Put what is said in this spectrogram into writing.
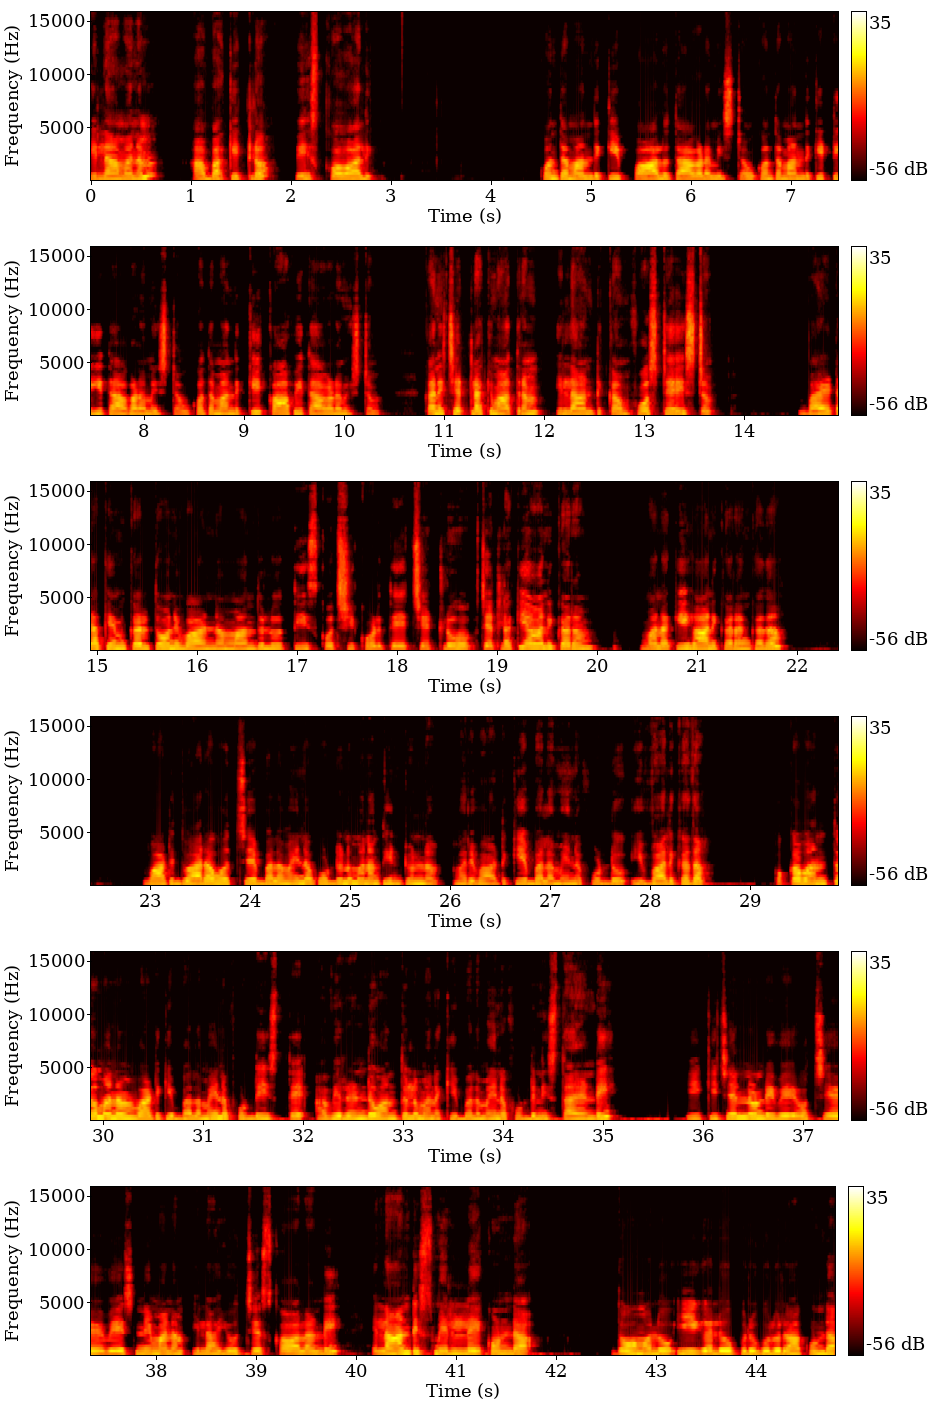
ఇలా మనం ఆ బకెట్లో వేసుకోవాలి. కొంతమందికి పాలు తాగడం ఇష్టం కొంతమందికి టీ తాగడం ఇష్టం కొంతమందికి కాఫీ తాగడం ఇష్టం. కానీ చెట్లకి మాత్రం ఇలాంటి కంపోస్టే ఇష్టం. బయట కెమికల్తోని వాడిన మందులు తీసుకొచ్చి కొడితే చెట్లు చెట్లకి హానికరం. మనకి హానికరం కదా? వాటి ద్వారా వచ్చే బలమైన ఫుడ్డును మనం తింటున్నాం మరి వాటికి బలమైన ఫుడ్ ఇవ్వాలి కదా? ఒక వంతు మనం వాటికి బలమైన ఫుడ్ ఇస్తే అవి రెండు వంతులు మనకి బలమైన ఫుడ్ని ఇస్తాయండి. ఈ కిచెన్ నుండి వే వచ్చే వేస్ట్ని మనం ఇలా యూజ్ చేసుకోవాలండి. ఎలాంటి స్మెల్ లేకుండా దోమలు ఈగలు పురుగులు రాకుండా.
